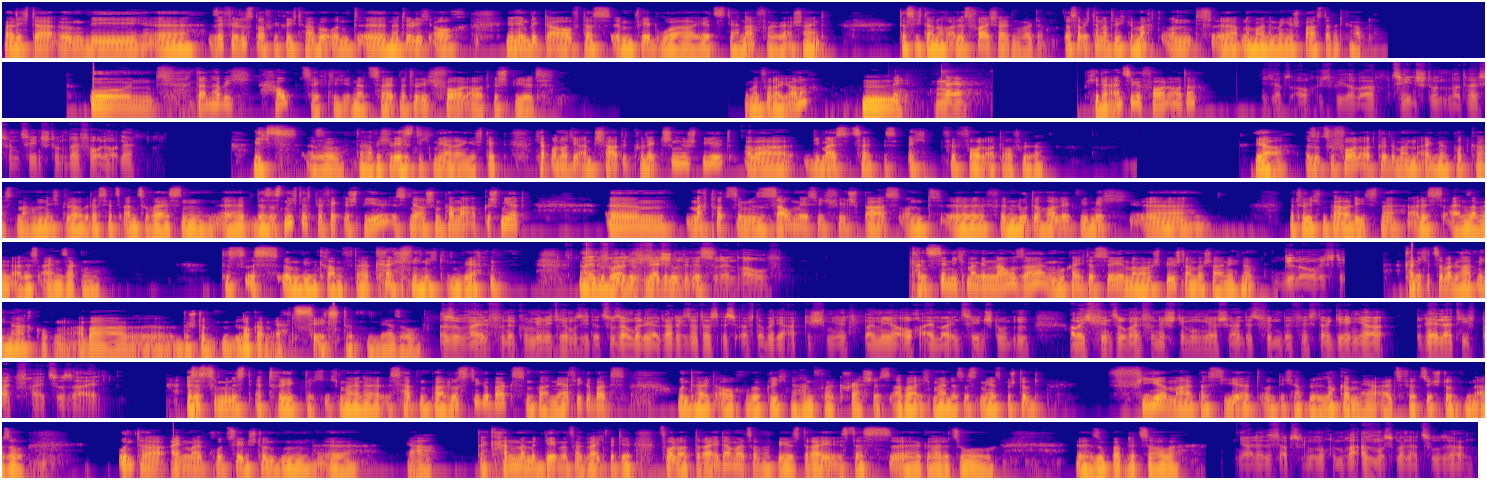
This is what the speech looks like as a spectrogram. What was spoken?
Weil ich da irgendwie äh, sehr viel Lust drauf gekriegt habe und äh, natürlich auch im Hinblick darauf, dass im Februar jetzt der Nachfolger erscheint dass ich da noch alles freischalten wollte. Das habe ich dann natürlich gemacht und äh, habe nochmal eine Menge Spaß damit gehabt. Und dann habe ich hauptsächlich in der Zeit natürlich Fallout gespielt. Jemand von euch auch noch? Nee. Nee. Hier der einzige Fallouter? Ich habe es auch gespielt, aber 10 Stunden, was heißt schon 10 Stunden bei Fallout, ne? Nichts. Also da habe ich wesentlich mehr reingesteckt. Ich habe auch noch die Uncharted Collection gespielt, aber die meiste Zeit ist echt für Fallout draufgegangen. Ja, also zu Fallout könnte man einen eigenen Podcast machen. Ich glaube, das jetzt anzureißen, äh, das ist nicht das perfekte Spiel, ist mir auch schon ein paar Mal abgeschmiert. Ähm, macht trotzdem saumäßig viel Spaß und äh, für einen Looterholic wie mich äh, natürlich ein Paradies, ne? Alles einsammeln, alles einsacken. Das ist irgendwie ein Krampf, da kann ich mich nicht gegen wehren. Also Eine Gebäude Frage, nicht leer gelootet ist. du denn drauf? Kannst dir nicht mal genau sagen, wo kann ich das sehen? Bei meinem Spielstand wahrscheinlich, ne? Genau, richtig. Kann ich jetzt aber gerade nicht nachgucken, aber äh, bestimmt locker mehr als 10 Stunden mehr so. Also rein von der Community her muss ich dazu sagen, weil du ja gerade gesagt hast, ist öfter bei dir abgeschmiert. Bei mir ja auch einmal in 10 Stunden. Aber ich finde so rein von der Stimmung her scheint es für ein Bethesda-Game ja relativ bugfrei zu sein. Es ist zumindest erträglich. Ich meine, es hat ein paar lustige Bugs, ein paar nervige Bugs und halt auch wirklich eine Handvoll Crashes. Aber ich meine, das ist mir jetzt bestimmt viermal passiert und ich habe locker mehr als 40 Stunden. Also unter einmal pro 10 Stunden, äh, ja, da kann man mit dem im Vergleich mit der Fallout 3 damals auf der PS3 ist das äh, geradezu äh, super blitzsauber. Ja, das ist absolut noch im Rahmen, muss man dazu sagen.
